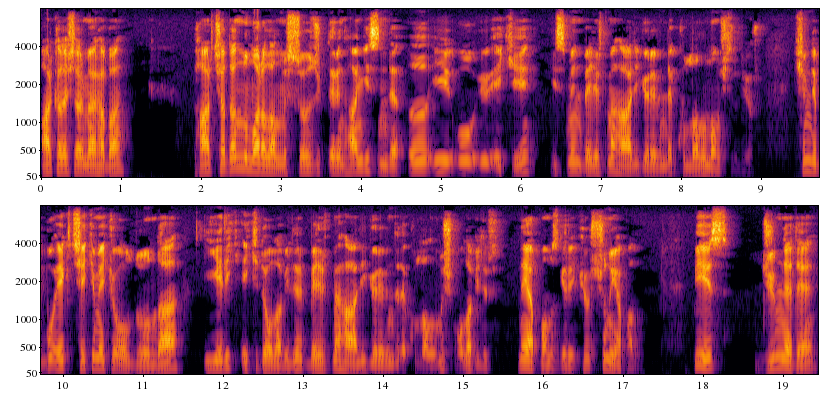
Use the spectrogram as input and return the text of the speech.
Arkadaşlar merhaba. Parçadan numaralanmış sözcüklerin hangisinde ı, i, u, ü eki ismin belirtme hali görevinde kullanılmamıştır diyor. Şimdi bu ek çekim eki olduğunda iyelik eki de olabilir, belirtme hali görevinde de kullanılmış olabilir. Ne yapmamız gerekiyor? Şunu yapalım. Biz cümlede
